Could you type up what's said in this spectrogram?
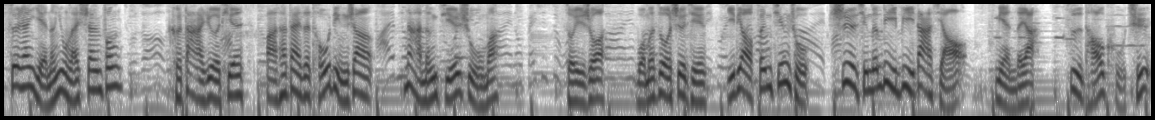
虽然也能用来扇风，可大热天把它戴在头顶上，那能解暑吗？所以说，我们做事情一定要分清楚事情的利弊大小，免得呀自讨苦吃。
